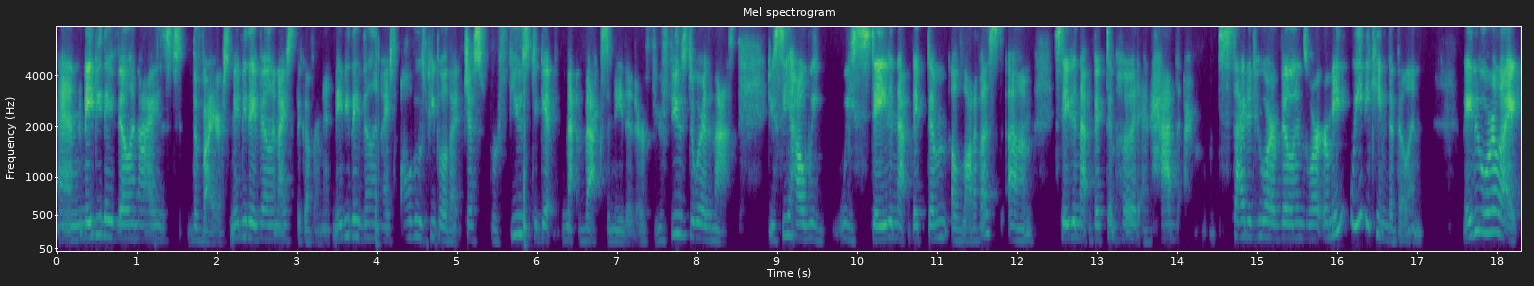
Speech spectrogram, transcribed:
and maybe they villainized the virus, maybe they villainized the government, maybe they villainized all those people that just were refused to get vaccinated or refused to wear the mask. Do you see how we we stayed in that victim? A lot of us um, stayed in that victimhood and had decided who our villains were, or maybe we became the villain. Maybe we're like,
